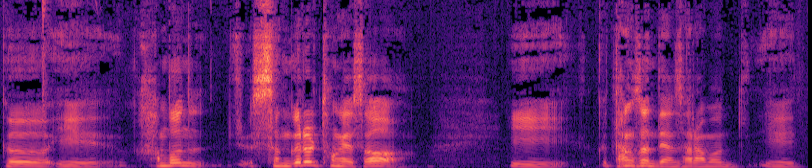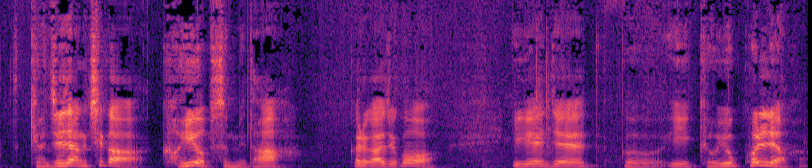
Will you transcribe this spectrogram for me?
그 이 한 번 선거를 통해서 이그 당선된 사람은 이 견제 장치가 거의 없습니다. 그래가지고 이게 이제 그 이 교육 권력,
